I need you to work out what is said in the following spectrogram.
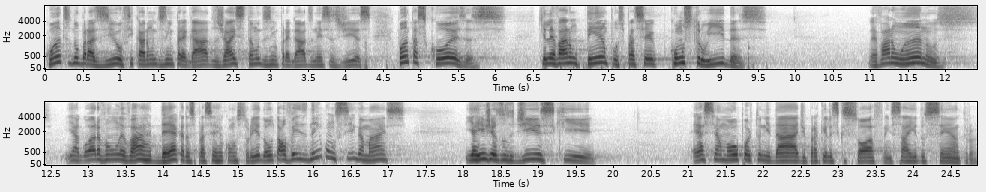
Quantos no Brasil ficarão desempregados, já estão desempregados nesses dias? Quantas coisas que levaram tempos para ser construídas, levaram anos e agora vão levar décadas para ser reconstruído, ou talvez nem consiga mais. E aí Jesus diz que essa é uma oportunidade para aqueles que sofrem sair do centro.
